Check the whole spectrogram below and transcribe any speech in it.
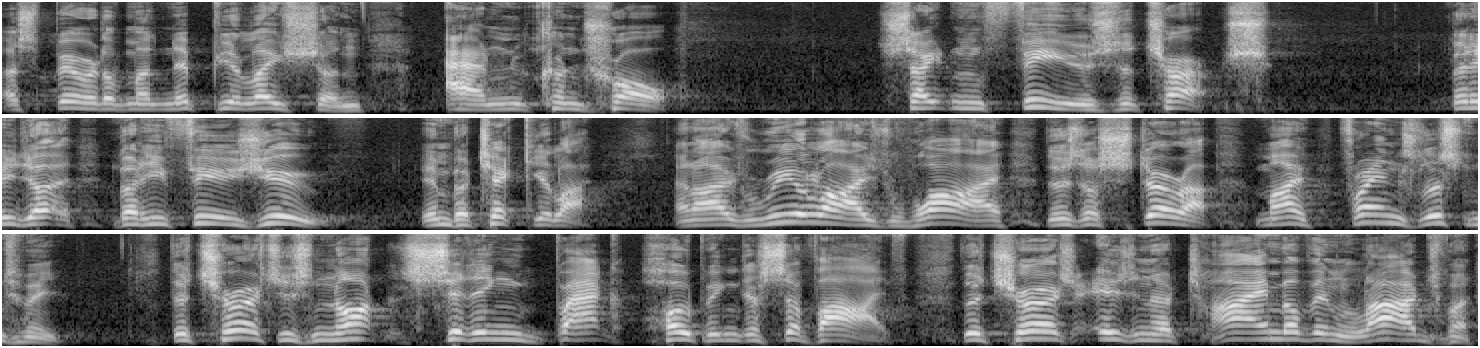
a spirit of manipulation and control. Satan fears the church, but he, does, but he fears you in particular. And I've realized why there's a stir up. My friends, listen to me. The church is not sitting back hoping to survive. The church is in a time of enlargement,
